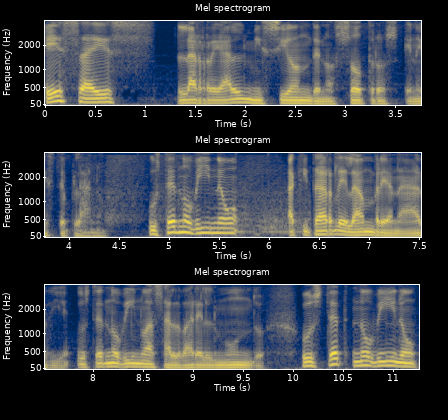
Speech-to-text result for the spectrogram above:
esa es la real misión de nosotros en este plano. Usted no vino a quitarle el hambre a nadie, usted no vino a salvar el mundo, usted no vino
